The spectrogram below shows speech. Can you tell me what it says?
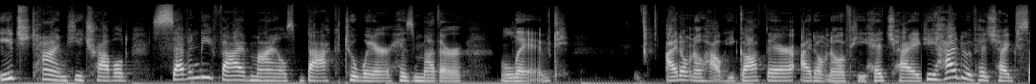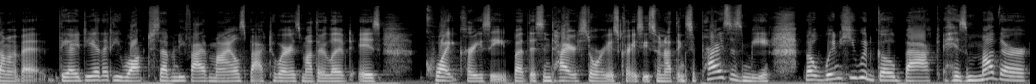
each time he traveled 75 miles back to where his mother lived. I don't know how he got there. I don't know if he hitchhiked. He had to have hitchhiked some of it. The idea that he walked 75 miles back to where his mother lived is quite crazy, but this entire story is crazy, so nothing surprises me. But when he would go back, his mother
